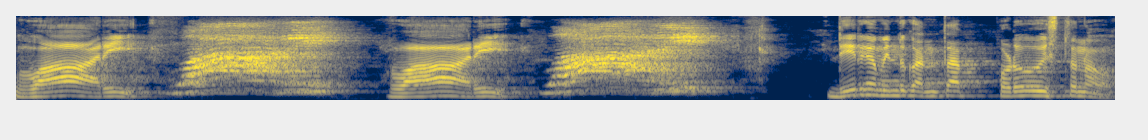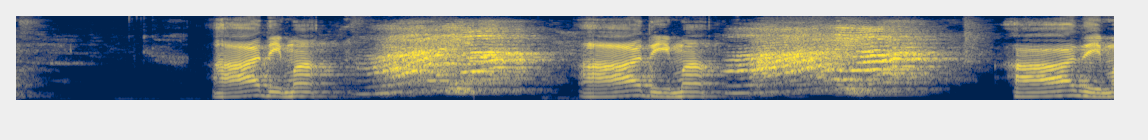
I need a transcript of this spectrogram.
వారి. వారి. దీర్ఘం ఎందుకు అంత పొడవు ఇస్తున్నావు? ఆదిమ. ఆదిమ. ఆదిమ.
